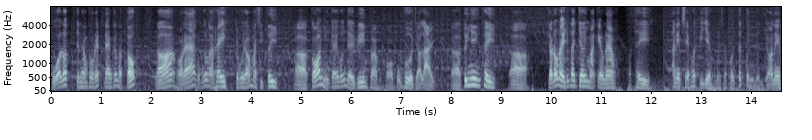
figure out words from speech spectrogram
của Nottingham Forest đang rất là tốt. Đó họ đá cũng rất là hay. Trong khi đó Man City à, có những cái vấn đề riêng và họ cũng vừa trở lại. À, tuy nhiên thì à, trận đấu này chúng ta chơi mã kèo nào? Thì anh em xem hết video mình sẽ phân tích và nhận định cho anh em.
